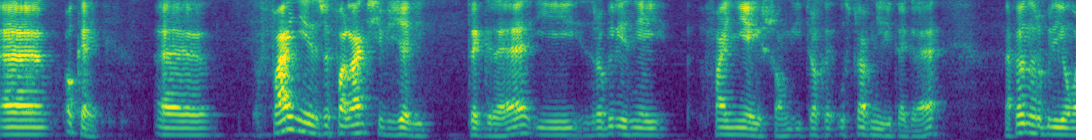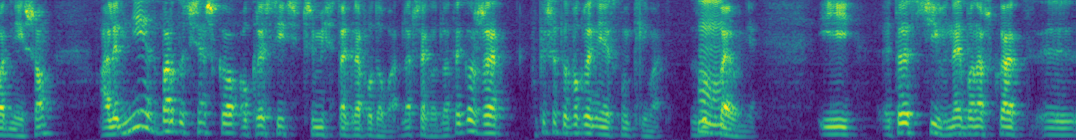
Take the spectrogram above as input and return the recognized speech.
E, Okej. E, Fajnie jest, że Falangsi wzięli tę grę i zrobili z niej fajniejszą i trochę usprawnili tę grę. Na pewno zrobili ją ładniejszą, ale mnie jest bardzo ciężko określić, czy mi się ta gra podoba. Dlaczego? Dlatego, że po pierwsze to w ogóle nie jest mój klimat. Zupełnie. I to jest dziwne, bo na przykład y,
